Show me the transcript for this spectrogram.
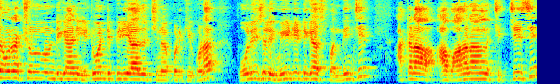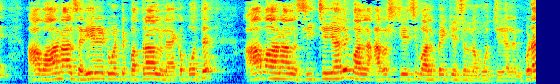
సంరక్షణ నుండి కానీ ఎటువంటి ఫిర్యాదు వచ్చినప్పటికీ కూడా పోలీసులు ఇమీడియట్గా స్పందించి అక్కడ ఆ వాహనాలను చెక్ చేసి ఆ వాహనాలు సరైనటువంటి పత్రాలు లేకపోతే ఆ వాహనాలను సీజ్ చేయాలి వాళ్ళని అరెస్ట్ చేసి వాళ్ళపై కేసులు నమోదు చేయాలని కూడా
